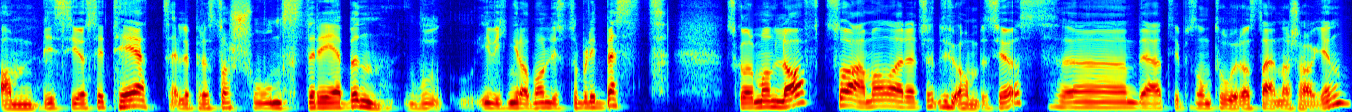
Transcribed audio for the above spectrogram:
ambisiøsitet, eller prestasjonsstreben. I hvilken grad man har lyst til å bli best. Skårer man lavt, så er man rett og slett uambisiøs. Eh, Det er typisk sånn Tore og Steinar Sagen,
